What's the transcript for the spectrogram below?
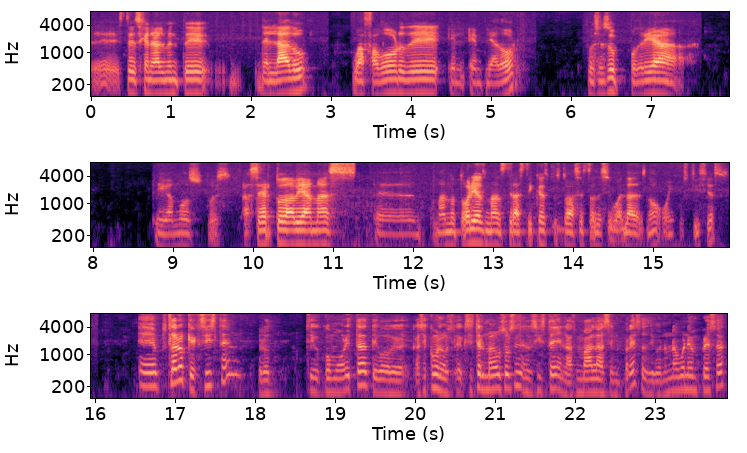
estés generalmente del lado o a favor del el empleador, pues eso podría, digamos, pues hacer todavía más, eh, más notorias, más drásticas, pues todas estas desigualdades, ¿no? O injusticias. Eh, pues claro que existen, pero digo, como ahorita, digo, así como existe el mal outsourcing, existe en las malas empresas. Digo, en una buena empresa,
